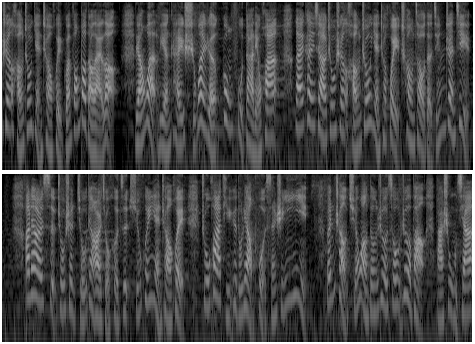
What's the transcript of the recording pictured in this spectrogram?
周深杭州演唱会官方报道来了，两晚连开十万人，共赴大莲花。来看一下周深杭州演唱会创造的惊人战绩。二零二四周深九点二九赫兹巡回演唱会主话题阅读量破三十一亿，本场全网登热搜热榜八十五家，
